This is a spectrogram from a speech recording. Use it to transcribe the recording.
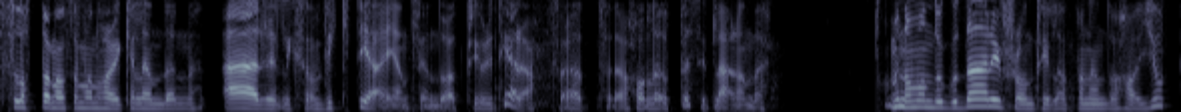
slottarna som man har i kalendern är liksom viktiga egentligen då att prioritera för att eh, hålla uppe sitt lärande. Men om man då går därifrån till att man ändå har gjort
